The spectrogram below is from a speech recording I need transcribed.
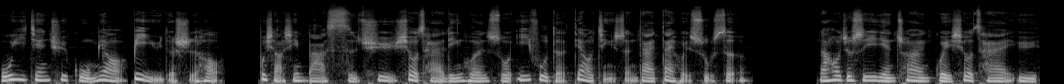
无意间去古庙避雨的时候，不小心把死去秀才灵魂所依附的吊颈绳带带回宿舍，然后就是一连串鬼秀才与。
